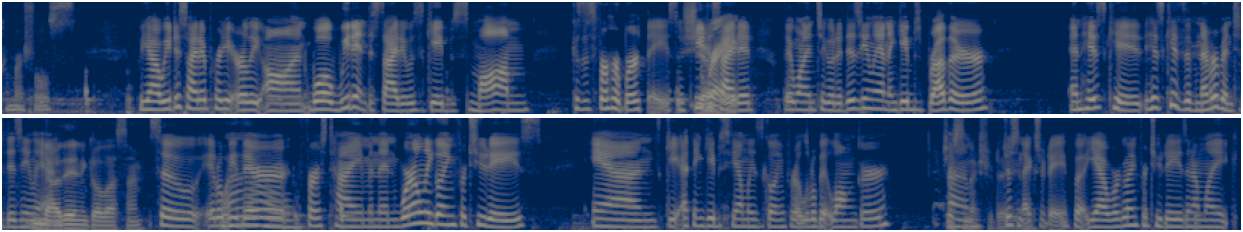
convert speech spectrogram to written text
commercials. But yeah, we decided pretty early on. Well, we didn't decide. It was Gabe's mom because it's for her birthday. So she Yeah. Right. decided they wanted to go to Disneyland, and Gabe's brother and his kid, his kids have never been to Disneyland. No, they didn't go last time. so it'll be their first time, and then we're only going for two days. And Ga- I think Gabe's family is going for a little bit longer. Just an Um, extra day. Just an extra day. But yeah, we're going for two days, and I'm like,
